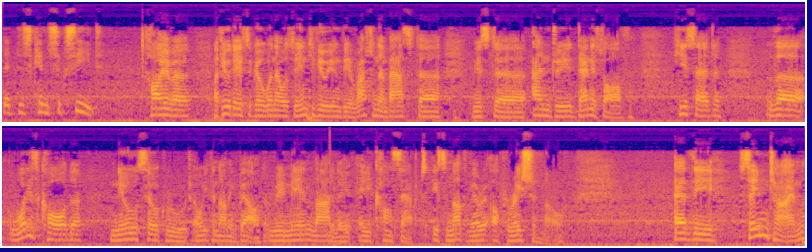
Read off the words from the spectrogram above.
that this can succeed. However, a few days ago when I was interviewing the Russian ambassador, Mr. Andrei Denisov, he said the what is called New Silk Route or economic belt remain largely a concept. It's not very operational. At the same time,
